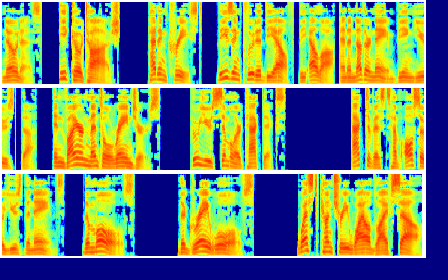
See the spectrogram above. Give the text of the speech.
known as ecotage, had increased. These included the ELF, the ELA, and another name being used, the Environmental Rangers, who use similar tactics. Activists have also used the names, the Moles, the Grey Wolves, West Country Wildlife Cell,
